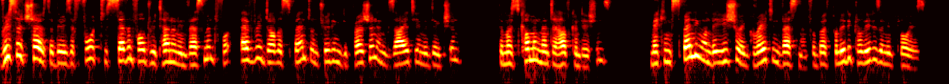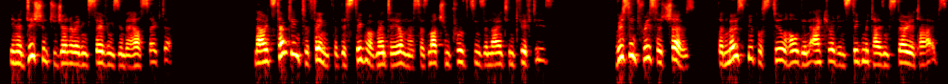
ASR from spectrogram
Research shows that there is a four to seven-fold return on investment for every dollar spent on treating depression, anxiety, and addiction, the most common mental health conditions, making spending on the issue a great investment for both political leaders and employers, in addition to generating savings in the health sector. Now, it's tempting to think that the stigma of mental illness has much improved since the 1950s. Recent research shows that most people still hold inaccurate and stigmatizing stereotypes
